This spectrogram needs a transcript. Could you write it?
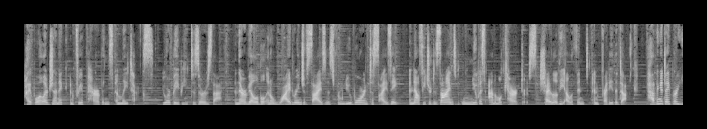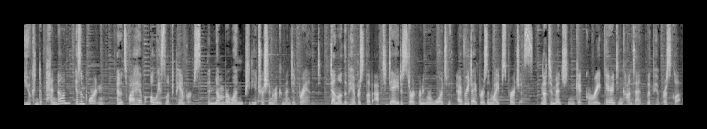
hypoallergenic and free of parabens and latex. Your baby deserves that. And they're available in a wide range of sizes from newborn to size 8, and now feature designs with the newest animal characters Shiloh the elephant and Freddie the duck. Having a diaper you can depend on is important, and it's why I have always loved Pampers, the number one pediatrician recommended brand. Download the Pampers Club app today to start earning rewards with every diapers and wipes purchase. Not to mention, get great parenting content with Pampers Club.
